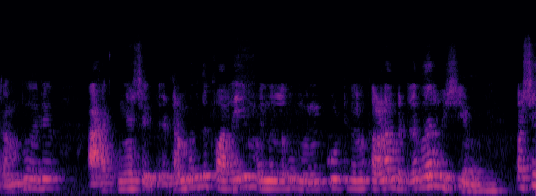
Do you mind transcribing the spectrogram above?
ട്രംപ് ഒരു ആജ്ഞാശക്തി ട്രംപ് എന്ത് പറയും എന്നുള്ളത് മുൻകൂട്ടി നമുക്ക് കാണാൻ പറ്റില്ല. വേറെ വിഷയം. പക്ഷേ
